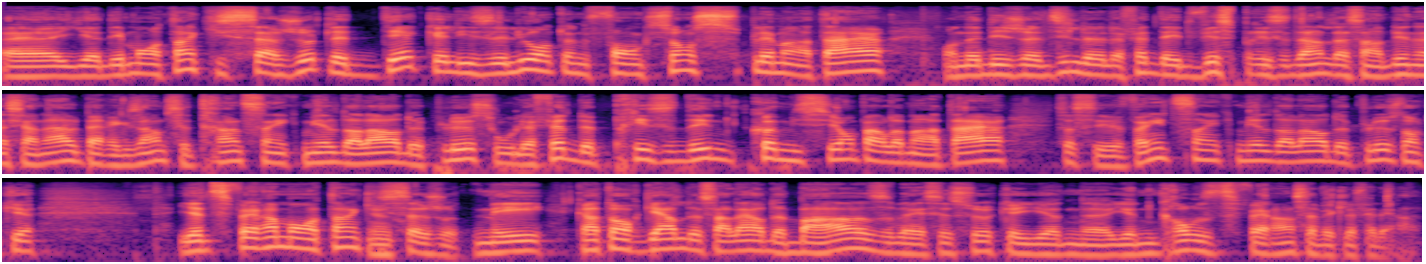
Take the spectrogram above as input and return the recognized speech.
euh, il y a des montants qui s'ajoutent dès que les élus ont une fonction supplémentaire. On a déjà dit le, le fait d'être vice-président de l'Assemblée nationale, par exemple, c'est 35 000 de plus, ou le fait de présider une commission parlementaire, ça c'est 25 000 de plus. Donc, il y a- il y a différents montants qui s'ajoutent. Mais quand on regarde le salaire de base, ben, c'est sûr qu'il y a une grosse différence avec le fédéral.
